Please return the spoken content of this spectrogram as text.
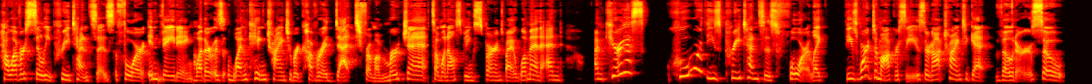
however silly pretenses for invading, whether it was one king trying to recover a debt from a merchant, someone else being spurned by a woman. And I'm curious, who were these pretenses for? Like, these weren't democracies. They're not trying to get voters. So,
